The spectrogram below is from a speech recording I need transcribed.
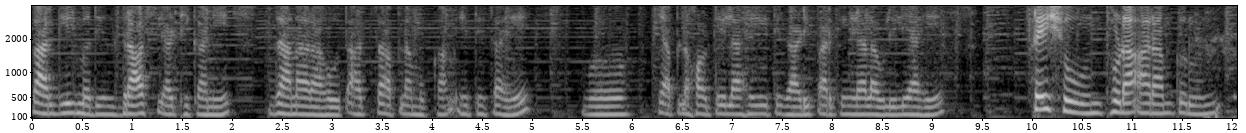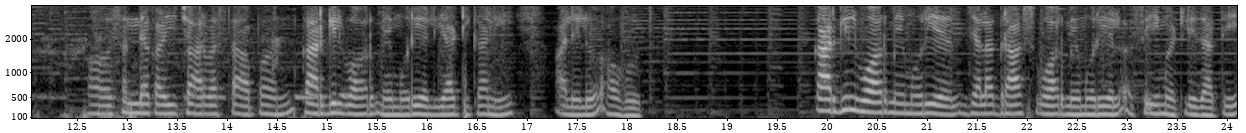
कारगिलमधील द्रास या ठिकाणी जाणार आहोत. आजचा आपला मुक्काम येथेच आहे व हे आपलं हॉटेल आहे. इथे गाडी पार्किंगला लावलेली आहे. फ्रेश होऊन थोडा आराम करून संध्याकाळी चार वाजता आपण कारगिल वॉर मेमोरियल या ठिकाणी आलेलो आहोत. कारगिल वॉर मेमोरियल ज्याला द्रास वॉर मेमोरियल असेही म्हटले जाते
